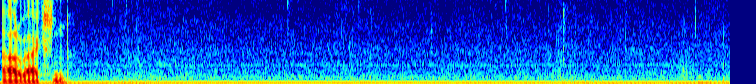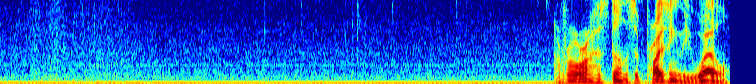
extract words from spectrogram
out of action. Aurora has done surprisingly well.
